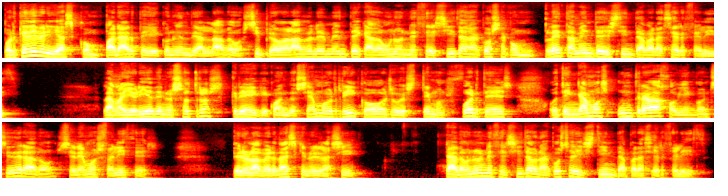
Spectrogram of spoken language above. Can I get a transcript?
¿Por qué deberías compararte con el de al lado si probablemente cada uno necesita una cosa completamente distinta para ser feliz? La mayoría de nosotros cree que cuando seamos ricos o estemos fuertes o tengamos un trabajo bien considerado, seremos felices. Pero la verdad es que no es así. Cada uno necesita una cosa distinta para ser feliz.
